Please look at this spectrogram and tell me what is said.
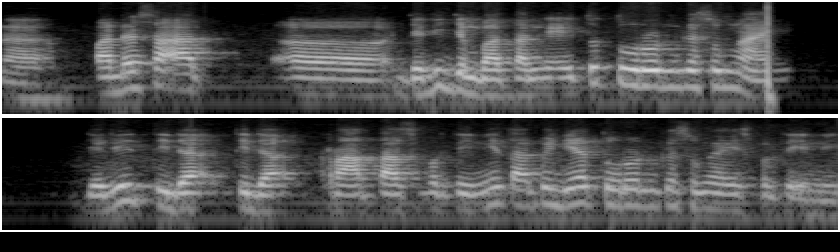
Nah, pada saat uh, jadi jembatannya itu turun ke sungai, jadi tidak tidak rata seperti ini, tapi dia turun ke sungai seperti ini.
